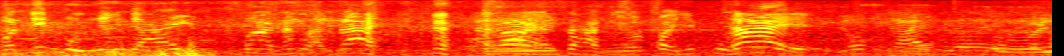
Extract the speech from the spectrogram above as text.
คนญี่ปุ่นยังย้ายบ้านทั้งหลังได้ใช่สถานีรถไฟญี่ปุ่นใช่ยกย้ายไปเลยโอ้ย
